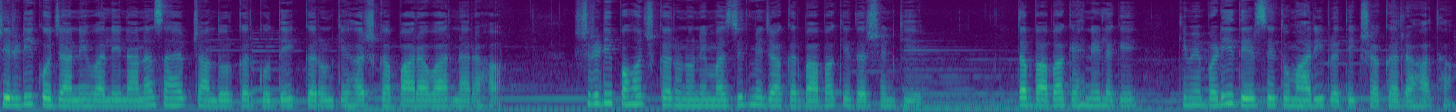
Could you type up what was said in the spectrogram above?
शिरडी को जाने वाले नाना साहेब चांदोरकर को देखकर उनके हर्ष का पारावार न रहा। शिरडी पहुंचकर उन्होंने मस्जिद में जाकर बाबा के दर्शन किए। तब बाबा कहने लगे कि मैं बड़ी देर से तुम्हारी प्रतीक्षा कर रहा था।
